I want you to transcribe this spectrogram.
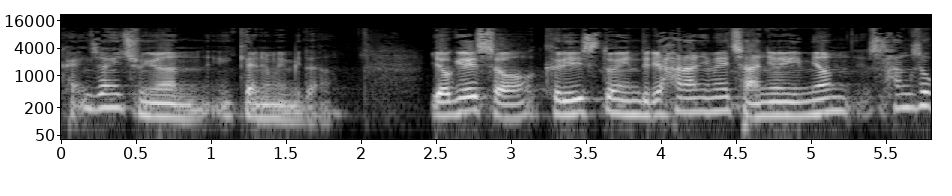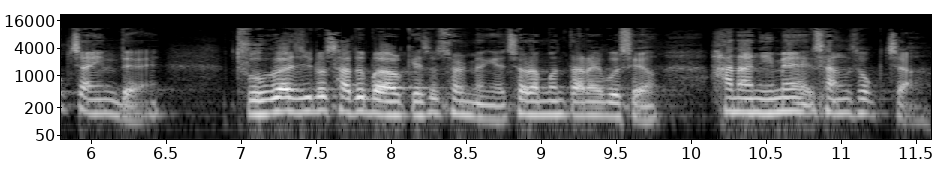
굉장히 중요한 개념입니다. 여기에서 그리스도인들이 하나님의 자녀이면 상속자인데 두 가지로 사도 바울께서 설명해요. 저를 한번 따라해 보세요. 하나님의 상속자,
